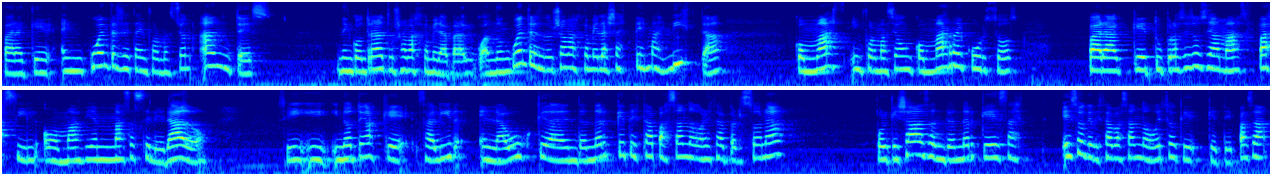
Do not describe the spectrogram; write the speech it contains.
para que encuentres esta información antes de encontrar a tu llama gemela, para que cuando encuentres a tu llama gemela ya estés más lista, con más información, con más recursos, para que tu proceso sea más fácil o más bien más acelerado. ¿sí? Y, no tengas que salir en la búsqueda de entender qué te está pasando con esta persona, porque ya vas a entender que eso que te está pasando o eso que, que te pasa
